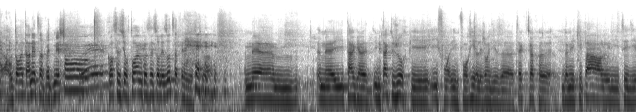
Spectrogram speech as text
Alors, autant internet, ça peut être méchant. Ouais. Quand c'est sur toi, mais quand c'est sur les autres, ça fait rire. tu vois. Mais, euh, mais ils, taguent, euh, ils me taguent toujours, puis ils, font, ils me font rire. Les gens ils disent, euh, tu vois, que Dominique il parle, il, dit,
